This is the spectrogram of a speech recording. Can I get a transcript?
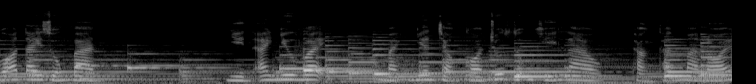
gõ tay xuống bàn. Nhìn anh như vậy, mạnh Nhiên chẳng còn chút dũng khí nào, thẳng thắn mà nói.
